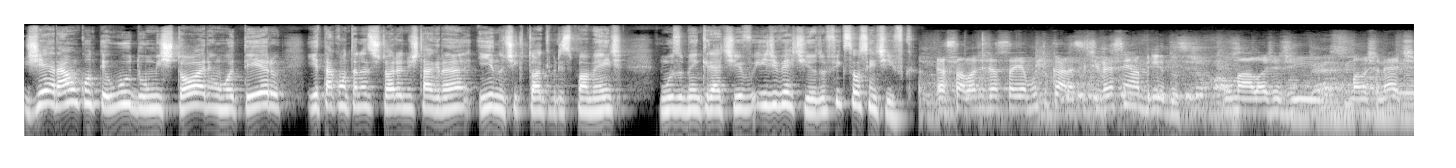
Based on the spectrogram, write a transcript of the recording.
gerar um conteúdo, uma história, um roteiro e está contando essa história no Instagram e no TikTok principalmente um uso bem criativo e divertido. Ficção científica. Essa loja já saía muito cara. Se tivessem abrido uma loja de uma lanchonete,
